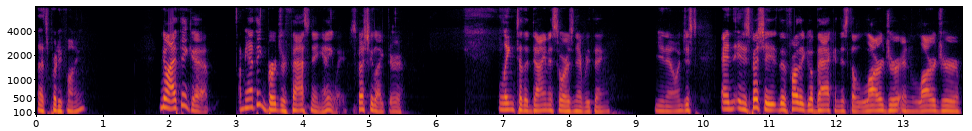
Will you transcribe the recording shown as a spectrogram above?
That's pretty funny. No, I think. Uh, I mean, I think birds are fascinating anyway, especially like they're linked to the dinosaurs and everything. You know, and just and, and especially the farther you go back, and just the larger and larger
